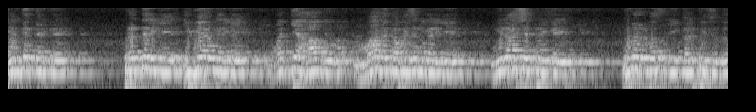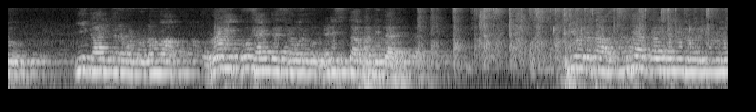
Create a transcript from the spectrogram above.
ನಿರ್ಗತರಿಗೆ, ವೃದ್ಧರಿಗೆ, ದಿವ್ಯಾಂಗರಿಗೆ, ಮದ್ಯ ಹಾಗೂ ಮಾದಕ ವ್ಯಸನಿಗಳಿಗೆ, ನಿರಾಶ್ರಿತರಿಗೆ ಪುನರ್ವಸತಿ ಕಲ್ಪಿಸುವುದು ಈ ಕಾರ್ಯಕ್ರಮವನ್ನು ನಮ್ಮ ರೋಹಿತ್ ಸ್ಯಾಂಡ್ರೆಸ್ ಅವರು ನಡೆಸುತ್ತಾ ಬಂದಿದ್ದಾರೆ. ಜೀವನದ ಸಂಧ್ಯಾಕಾಲದಲ್ಲಿರುವವರಿಗೂ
